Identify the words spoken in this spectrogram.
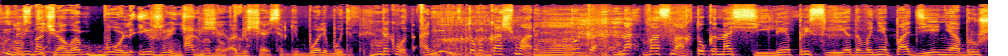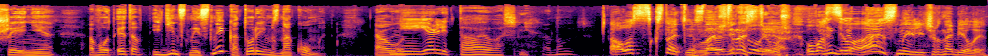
Но сновидение- сначала боль и женщина. Обещаю, доктор. обещаю, Сергей, боли будет. Так вот, они видят только кошмары. Только на- во снах только насилие, преследование, падение, обрушение. Вот это единственные сны, которые им знакомы. А вот- Не, я летаю во сне. ну, А у вас, кстати, Значит, Виктория, растёшь. у вас Да. цветные сны или черно-белые?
